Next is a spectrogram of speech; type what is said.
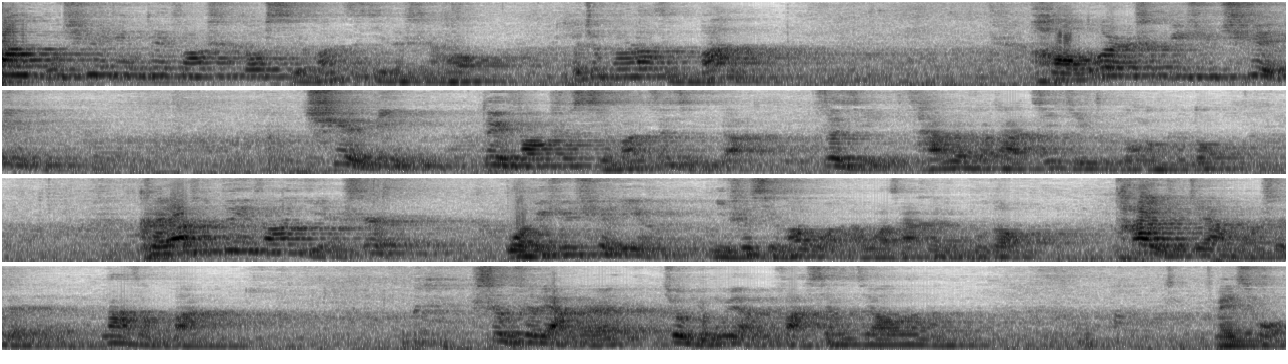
当不确定对方是否喜欢自己的时候，我就不知道怎么办了。好多人是必须确定，确定对方是喜欢自己的，自己才会和他积极主动的互动。可要是对方也是。我必须确定你是喜欢我的，我才和你互动。他也是这样模式的人，那怎么办呢？是不是两个人就永远无法相交了呢？没错，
